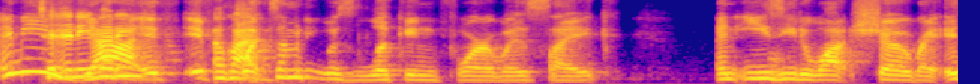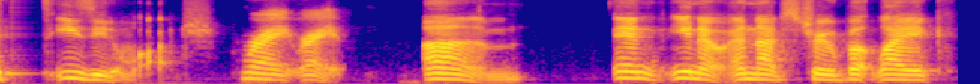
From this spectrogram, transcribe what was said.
i mean yeah if, if Okay. what somebody was looking for was like an easy to watch show right it's easy to watch Right, right. Um and you know and that's true but like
